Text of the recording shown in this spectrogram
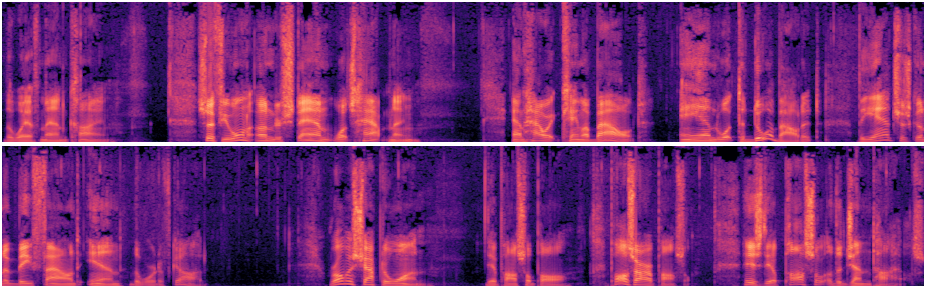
the way of mankind. So if you want to understand what's happening and how it came about and what to do about it, the answer is going to be found in the Word of God. Romans chapter 1, the Apostle Paul. Paul's our apostle. He's the apostle of the Gentiles.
